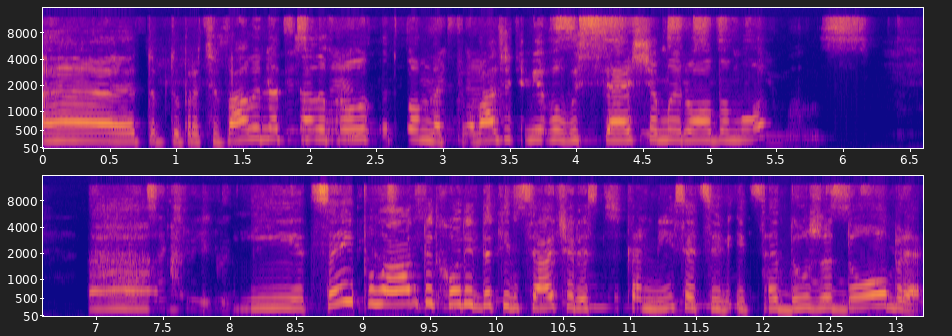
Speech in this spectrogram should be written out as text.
Е, Тобто працювали над сталим розвитком, над впровадженням його в усе, що ми робимо. Е, І цей план підходить до кінця через кілька місяців, і це дуже добре,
